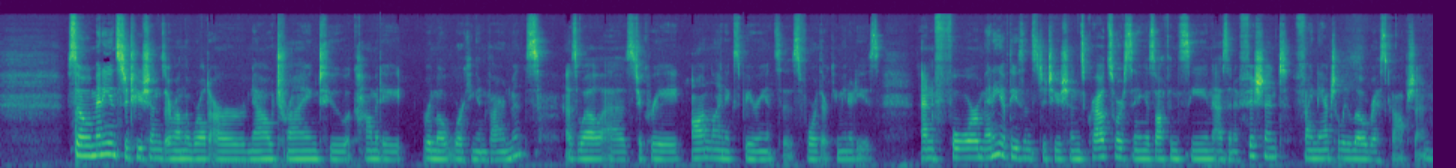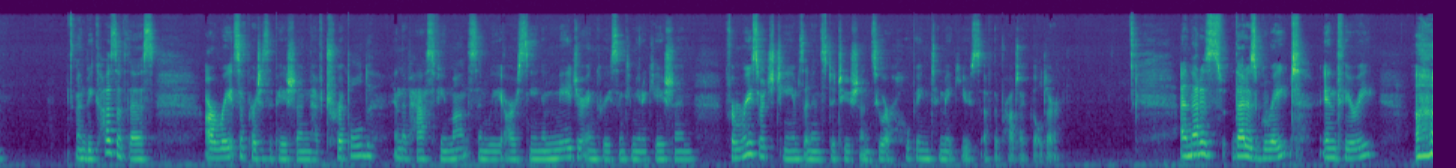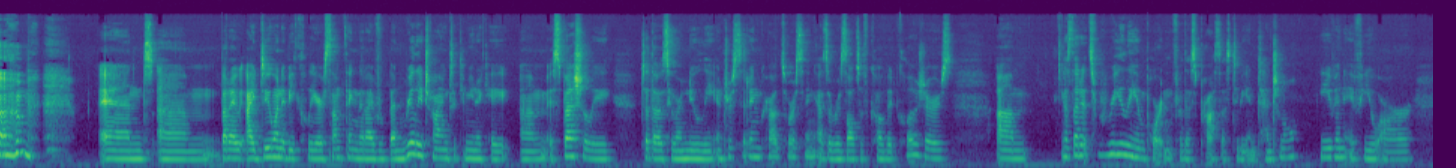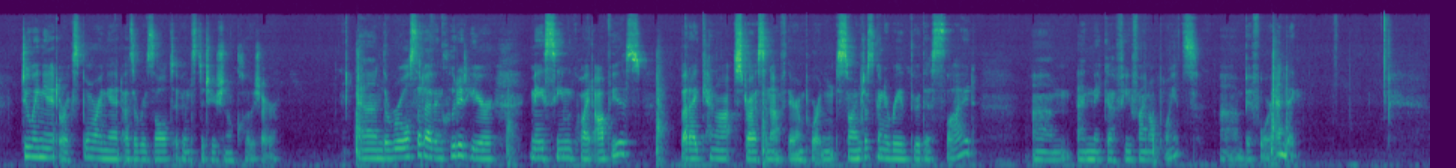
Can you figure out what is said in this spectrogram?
So many institutions around the world are now trying to accommodate remote working environments as well as to create online experiences for their communities. And for many of these institutions, crowdsourcing is often seen as an efficient, financially low risk option. And because of this, our rates of participation have tripled in the past few months, and we are seeing a major increase in communication from research teams and institutions who are hoping to make use of the project builder. And that is that is great in theory. Um, and um, but I, I do want to be clear something that I've been really trying to communicate, um, especially to those who are newly interested in crowdsourcing as a result of COVID closures, um, is that it's really important for this process to be intentional, even if you are doing it or exploring it as a result of institutional closure. And the rules that I've included here may seem quite obvious, but I cannot stress enough their importance. So I'm just going to read through this slide um, and make a few final points uh, before ending.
